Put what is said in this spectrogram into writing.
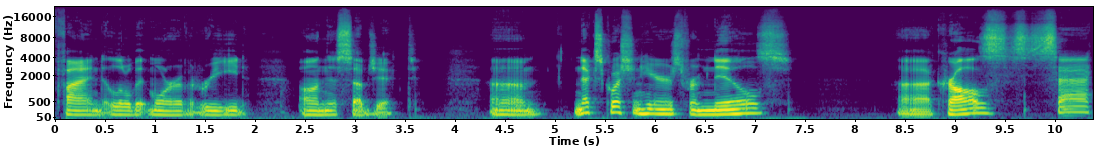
find a little bit more of a read on this subject. Um, next question here is from Nils uh. Kralzak.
